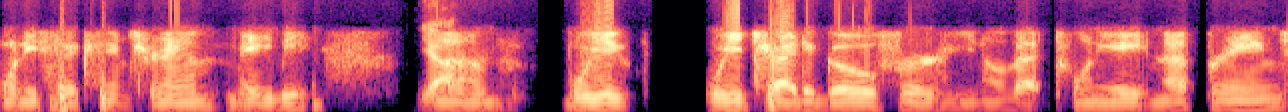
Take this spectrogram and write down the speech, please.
26 inch ram, maybe. Yeah. Um, we we try to go for you know that 28 and up range.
